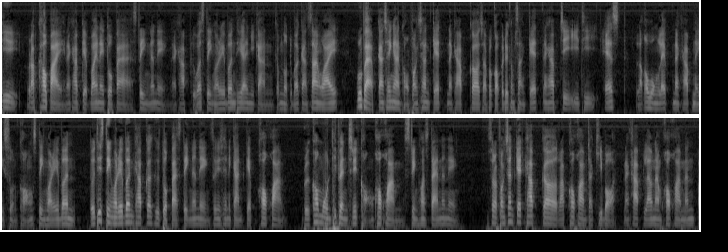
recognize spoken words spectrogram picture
ที่รับเข้าไปนะครับ เก็บไว้ในตัวแปร string นั่นเองนะครับ หรือว่า string variable ที่ได้มีการกำหนดหรือว่าการสร้างไว้ รูปแบบการใช้งานของฟังก์ชัน get นะครับ ก็จะประกอบไปด้วยคำสั่ง get นะครับ gets แล้วก็วงเล็บนะครับ ในส่วนของ string variable โดยที่ string variable ครับก็คือตัวแปร string นั่นเอง ซึ่งจะใช้ในการเก็บข้อความ หรือข้อมูลที่เป็นชนิดของข้อความ string constant นั่นเองสำหรับฟังก์ชัน get ครับ ก็รับข้อความจากคีย์บอร์ดนะครับ แล้วนำข้อความนั้นไป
